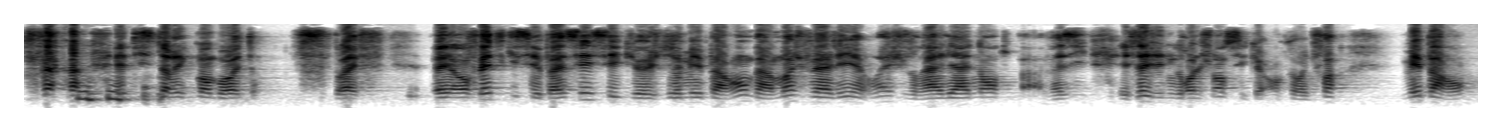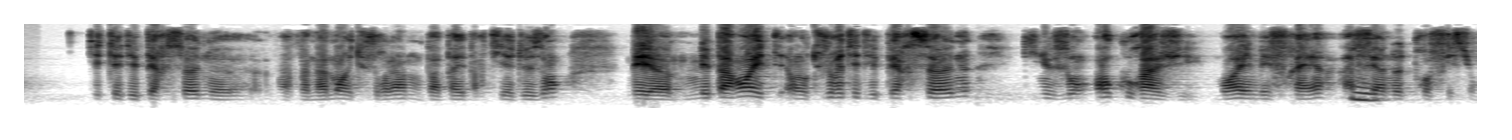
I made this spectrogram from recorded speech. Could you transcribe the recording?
est historiquement breton. Bref. Et en fait, ce qui s'est passé, c'est que je dis à mes parents, ben, moi, je vais aller, ouais, je voudrais aller à Nantes. Bah, vas-y. Et ça, j'ai une grande chance, c'est qu'encore une fois, mes parents, qui étaient des personnes, euh, ma maman est toujours là, mon papa est parti il y a deux ans, mais euh, mes parents étaient, ont toujours été des personnes qui nous ont encouragés, moi et mes frères, à faire notre profession.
